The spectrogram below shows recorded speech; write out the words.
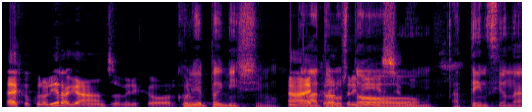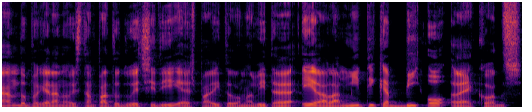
Ecco, quello lì era Ganzo, mi ricordo. Quello lì è il primissimo. Ah, Tra ecco, l'altro lo sto attenzionando perché l'hanno ristampato due CD e è sparito da una vita. Era la mitica BO Records,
